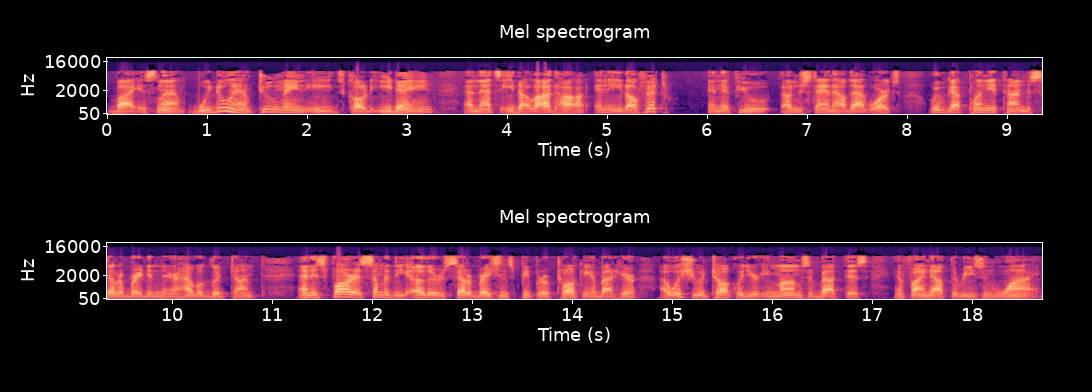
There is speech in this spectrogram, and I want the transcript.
by Islam. We do have two main Eids called Eidain, and that's Eid al-Adha and Eid al-Fitr. And if you understand how that works, we've got plenty of time to celebrate in there, have a good time. And as far as some of the other celebrations people are talking about here, I wish you would talk with your imams about this and find out the reason why.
